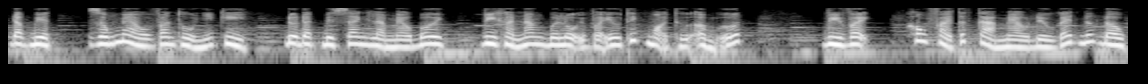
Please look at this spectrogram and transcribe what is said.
Đặc biệt, giống mèo Van Thổ Nhĩ Kỳ được đặt biệt danh là mèo bơi vì khả năng bơi lội và yêu thích mọi thứ ẩm ướt. Vì vậy, không phải tất cả mèo đều ghét nước đâu.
